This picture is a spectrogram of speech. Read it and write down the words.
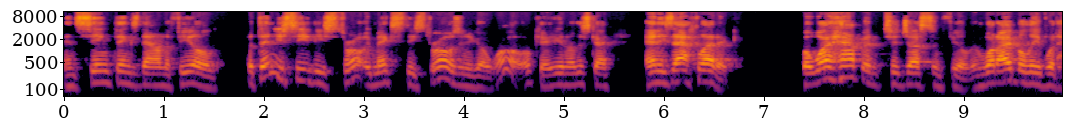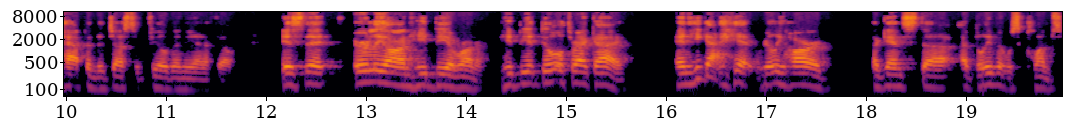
and seeing things down the field. But then you see these throw, he makes these throws, and you go, whoa, okay, you know this guy, and he's athletic. But what happened to Justin Field, and what I believe would happen to Justin Field in the NFL, is that early on he'd be a runner, he'd be a dual threat guy and he got hit really hard against uh, I believe it was Clemson,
